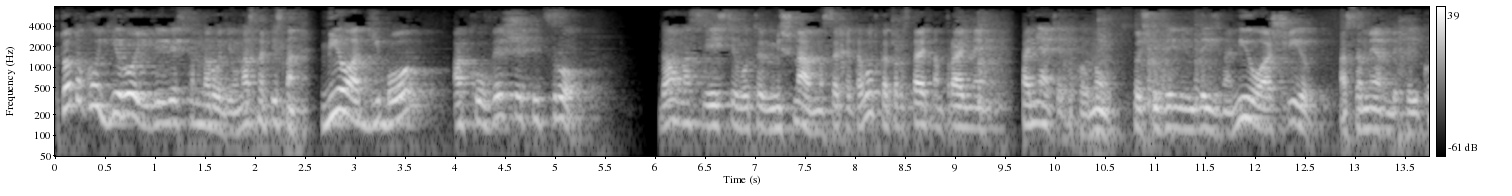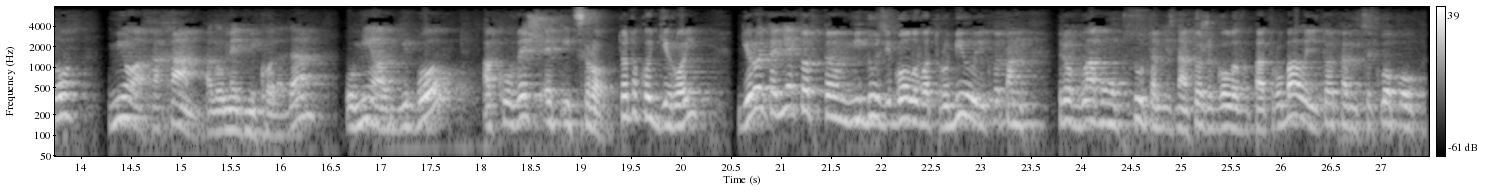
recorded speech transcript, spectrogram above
Кто такой герой в еврейском народе? У нас написано «Мио Агибор Акувеше Тицро». Да, у нас есть вот Мишна в Масах это вот, который ставит нам правильное понятие такое, ну, с точки зрения иудаизма. Мио Ашир Асамер Бехейко, Мио Ахахам Алумед Микола, да, у Мио Агибор Акувеш Эт Ицро. Кто такой герой? Герой это не тот, кто Медузе голову отрубил, или кто там трехглавому псу, там, не знаю, тоже голову поотрубал, или там циклопу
